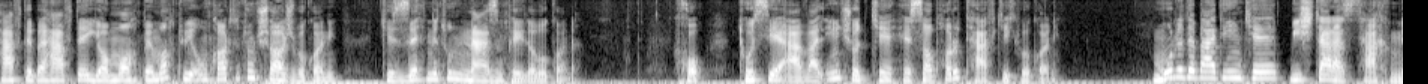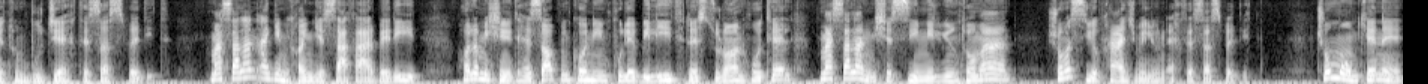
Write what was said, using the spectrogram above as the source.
هفته به هفته یا ماه به ماه توی اون کارتتون شارژ بکنید که ذهنتون نظم پیدا بکنه. خب توصیه اول این شد که حساب ها رو تفکیک بکنید مورد بعدی این که بیشتر از تخمینتون بودجه اختصاص بدید. مثلا اگه می‌خواین یه سفر برید حالا میشینید حساب می‌کنین پول بلیت، رستوران، هتل مثلا میشه سی میلیون تومن شما 35 میلیون اختصاص بدید. چون ممکنه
